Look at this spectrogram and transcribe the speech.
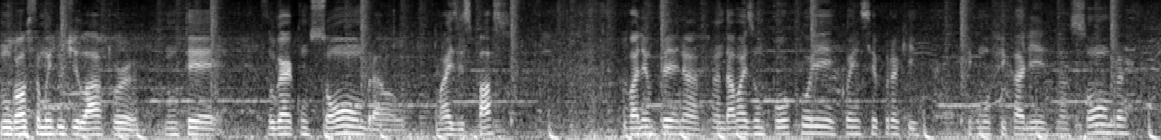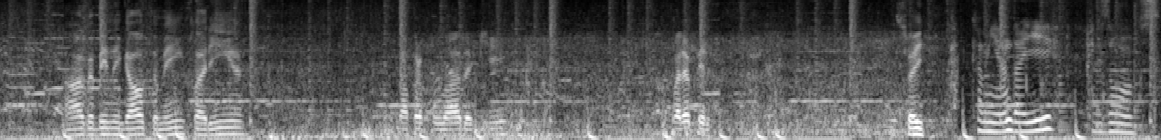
não gosta muito de ir lá por não ter lugar com sombra ou mais espaço. Vale a pena andar mais um pouco e conhecer por aqui. Tem como ficar ali na sombra. A água é bem legal também, clarinha. Dá pra pular daqui. Vale a pena. Isso aí. Caminhando aí, faz uns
